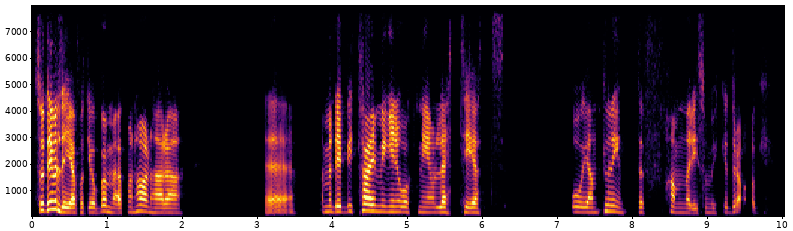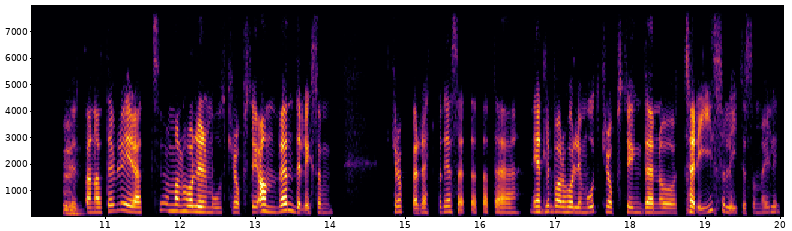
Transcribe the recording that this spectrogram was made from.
Så det är väl det jag fått jobba med, att man har den här eh, men det blir timingen i åkningen och lätthet och egentligen inte hamnar i så mycket drag. Mm. Utan att det blir att man håller emot kroppstyngd, använder liksom kroppen rätt på det sättet. Att det egentligen bara håller emot kroppstyngden och tar i så lite som möjligt.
